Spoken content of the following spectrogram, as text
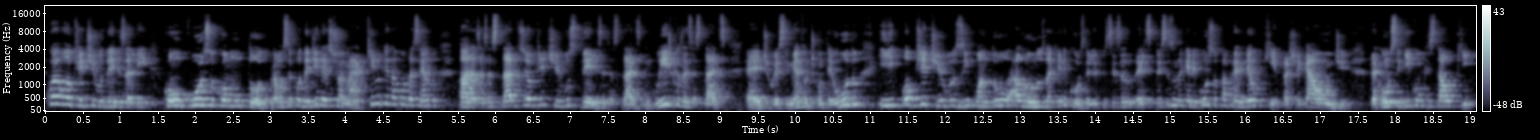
Qual é o objetivo deles ali com o curso como um todo? Para você poder direcionar aquilo que está acontecendo para as necessidades e objetivos deles, necessidades linguísticas, necessidades é, de conhecimento ou de conteúdo e objetivos enquanto alunos daquele curso. Eles precisam, eles precisam daquele curso para aprender o quê? Para chegar aonde? Para conseguir conquistar o quê?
